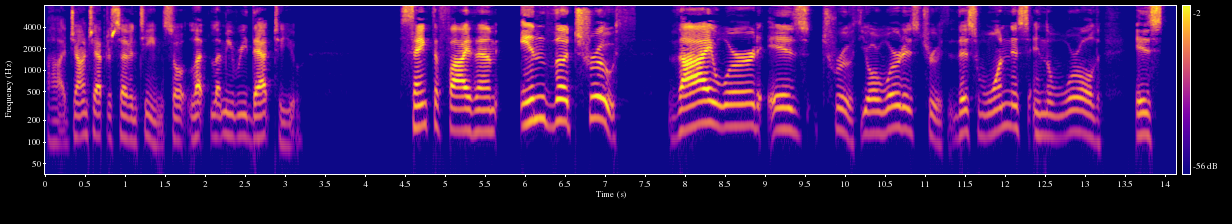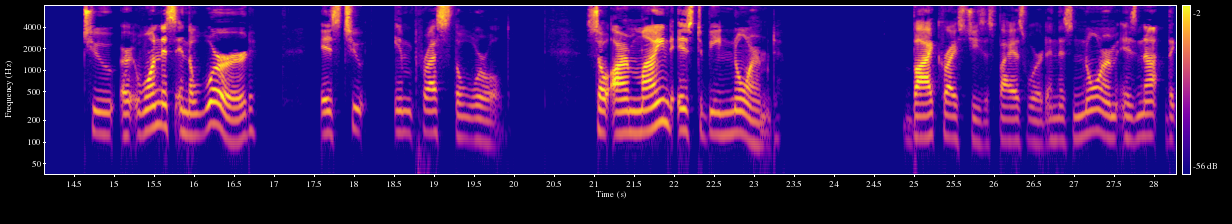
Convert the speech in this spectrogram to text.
uh, John chapter 17. So let, let me read that to you. Sanctify them in the truth. Thy word is truth. Your word is truth. This oneness in the world is to, or oneness in the word is to impress the world. So our mind is to be normed by Christ Jesus, by his word. And this norm is not the,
